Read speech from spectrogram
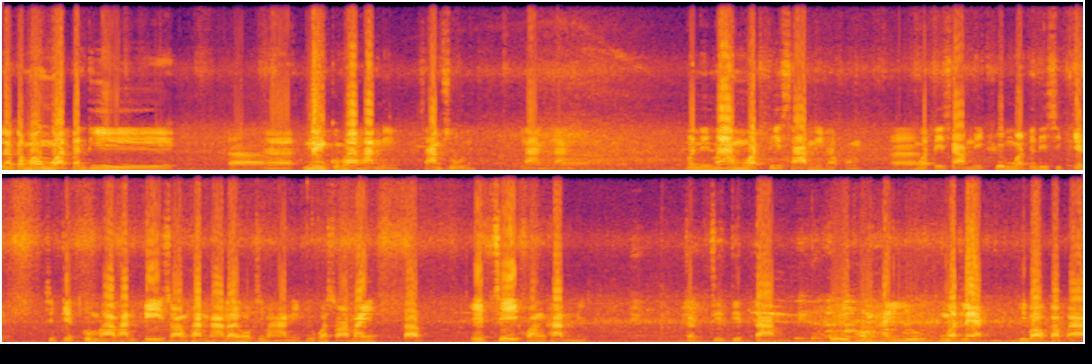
แล้วก็มางวดวันที่อ่าเอ่อหนึ่งกุมภาพันธ์นี่สามศูนย์ล่างล่างวันนี้มางวดที่สามนี่ครับผมเอ่องวดที่สามนี่คืองวดวันที่สิบเจ็ดสิบเจ็ดกุมภาพันธ์ปีสองพันห้าร้อยหกสิบห้านี่คือว่าสอไม่ครับเอฟซีของท่านนี่กับสิติดตาม คือผมให้อยูงวดแรกที่บอกกับอ่า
